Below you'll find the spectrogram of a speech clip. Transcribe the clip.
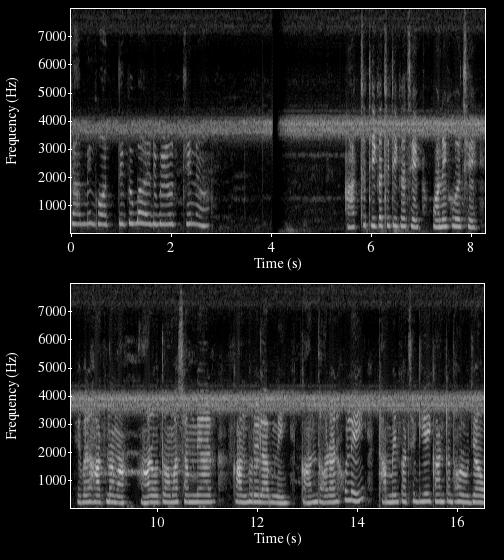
ঠাম্মি ঘর থেকে বাইরে বেরোচ্ছে না। আচ্ছা ঠিক আছে ঠিক আছে। অনেক হয়েছে। এবার হাত নামা। আরও তো আমার সামনে আর কান ধরে লাভ নেই। কান ধরার হলেই ঠাম্মের কাছে গিয়েই কানটা ধরো, যাও।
